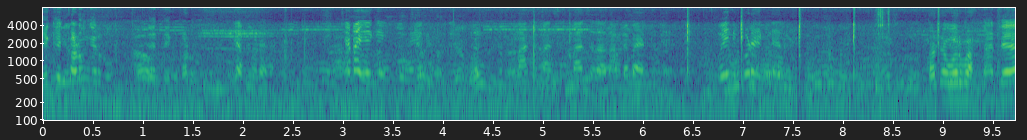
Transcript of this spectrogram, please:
एक एक काढून घे एक. हे काय. तात्या वर बा तात्या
